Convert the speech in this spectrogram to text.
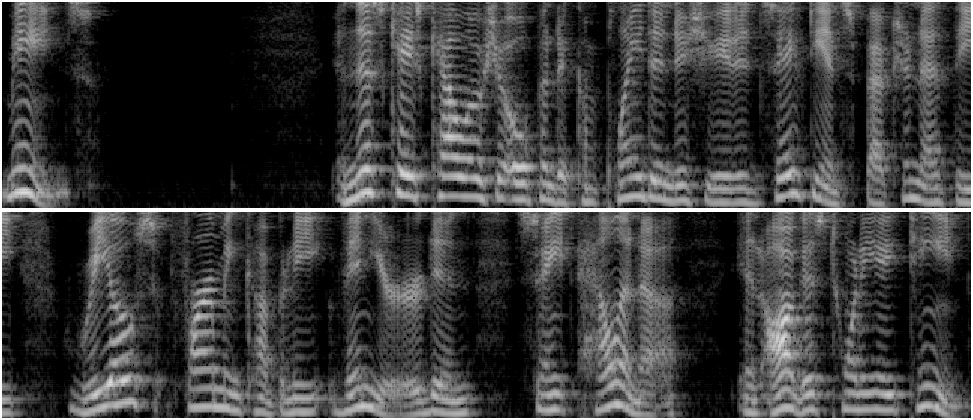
means. In this case, Cal OSHA opened a complaint initiated safety inspection at the Rios Farming Company vineyard in St. Helena in August 2018.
